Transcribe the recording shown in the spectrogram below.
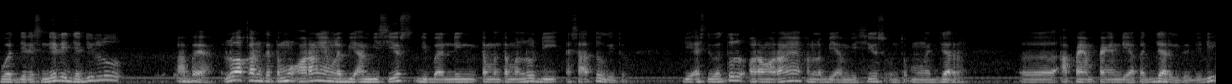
buat diri sendiri. Jadi lu apa ya lu akan ketemu orang yang lebih ambisius dibanding teman-teman lu di S1 gitu. Di S2 tuh orang-orangnya akan lebih ambisius untuk mengejar eh, apa yang pengen dia kejar gitu. Jadi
